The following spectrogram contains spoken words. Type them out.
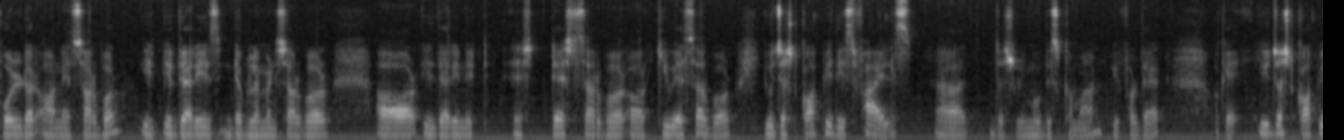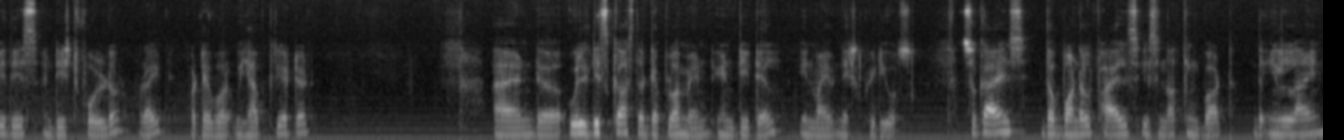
folder on a server. If, if there is development server or if there in it is test server or QA server you just copy these files uh, just remove this command before that. Okay you just copy this dist folder right whatever we have created. And uh, we'll discuss the deployment in detail in my next videos. So guys the bundle files is nothing but the inline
